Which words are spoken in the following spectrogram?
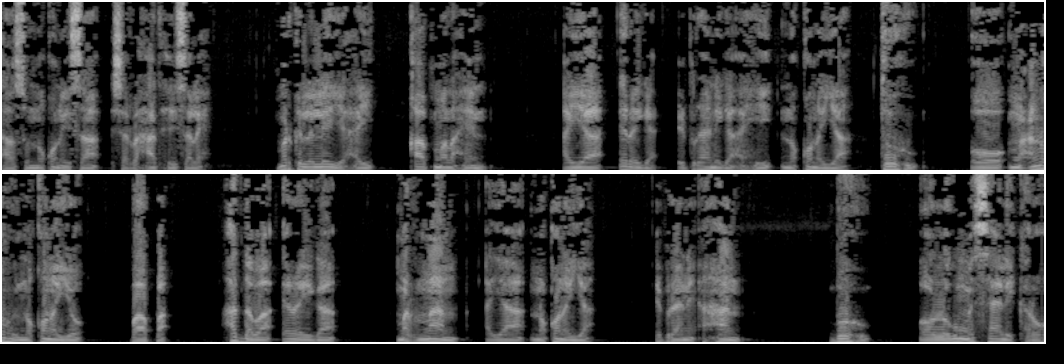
taasu noqonaysaa sharaxaad xiise leh. Marka la leeyahay qaab ma lahayn ayaa ereyga cibraaniga ahi noqonaya tohu oo macnuhu noqonayo baaba haddaba ereyga marnaan ayaa noqonaya cibraani ahaan bohu oo lagu masaali karo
